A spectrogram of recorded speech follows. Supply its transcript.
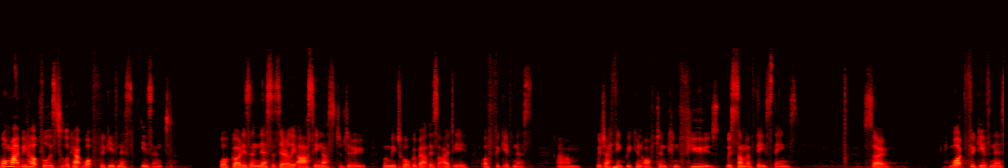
what might be helpful is to look at what forgiveness isn't, what God isn't necessarily asking us to do when we talk about this idea of forgiveness, um, which I think we can often confuse with some of these things. So, what forgiveness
